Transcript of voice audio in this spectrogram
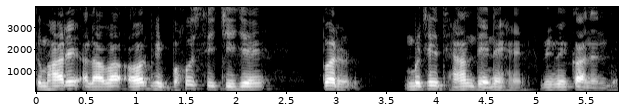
तुम्हारे अलावा और भी बहुत सी चीज़ें पर मुझे ध्यान देने हैं, विवेकानंद।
